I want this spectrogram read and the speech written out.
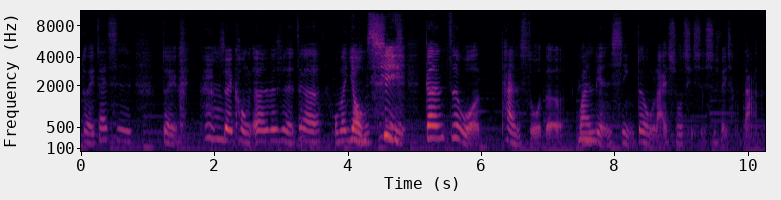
对，再次对，嗯所以恐呃不是这个我们勇气 跟自我探索的关联性，对我来说其实是非常大的。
